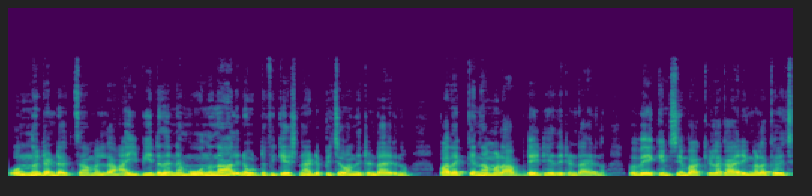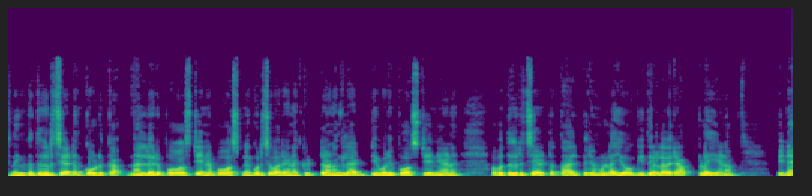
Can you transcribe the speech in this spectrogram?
ഒന്നും രണ്ടും എക്സാം അല്ല. ഐ ബിന്റെ തന്നെ മൂന്ന് നാല് നോട്ടിഫിക്കേഷൻ അടുപ്പിച്ച് വന്നിട്ടുണ്ടായിരുന്നു. അപ്പോൾ അതൊക്കെ നമ്മൾ അപ്ഡേറ്റ് ചെയ്തിട്ടുണ്ടായിരുന്നു. അപ്പോൾ വേക്കൻസിയും ബാക്കിയുള്ള കാര്യങ്ങളൊക്കെ വെച്ച് നിങ്ങൾക്ക് തീർച്ചയായിട്ടും കൊടുക്കാം. നല്ലൊരു പോസ്റ്റ് തന്നെ. പോസ്റ്റിനെ കുറിച്ച് പറയുകയാണെങ്കിൽ കിട്ടുകയാണെങ്കിൽ അടിപൊളി പോസ്റ്റ് തന്നെയാണ്. അപ്പോൾ തീർച്ചയായിട്ടും താല്പര്യമുള്ള യോഗ്യതയുള്ളവർ അപ്ലൈ ചെയ്യണം. പിന്നെ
